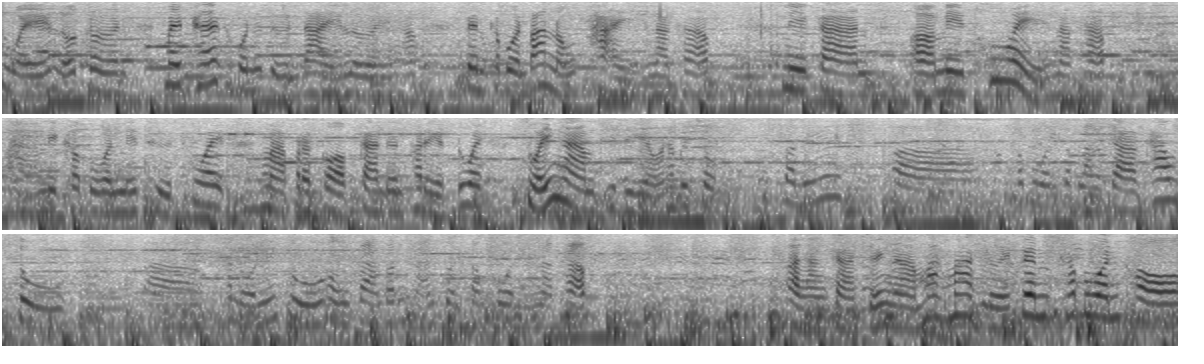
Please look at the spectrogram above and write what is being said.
สวยเหลือเกิน ไม่แพ้ขบวนอื่นใดเลยครับ เป็นขบวนบ้านหนองไผ่นะครับ มีการมีถ้วยนะครับมีขบวนมีถือถ้วยมาประกอบการเดินพาเหรดด้วยสวยงามทีเดียวท่านผู้ชม ตอนนี้ขบวนกำลังจะเข้าสู่เอ่อถนนนะครับอลังการสวยงามมาก ๆ เลย เป็นขบวนของ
